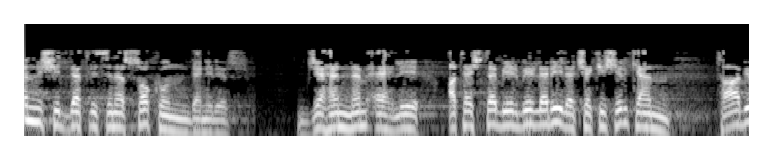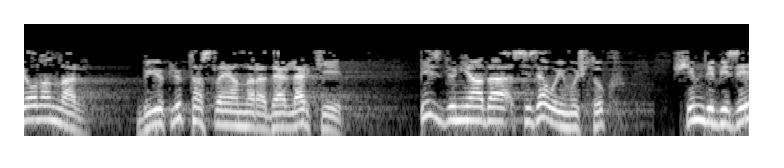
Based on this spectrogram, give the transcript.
en şiddetlisine sokun denilir. Cehennem ehli ateşte birbirleriyle çekişirken tabi olanlar büyüklük taslayanlara derler ki, biz dünyada size uymuştuk, şimdi bizi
